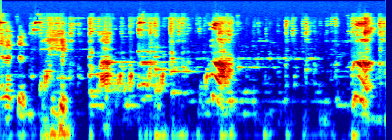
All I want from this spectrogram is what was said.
And that's it.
